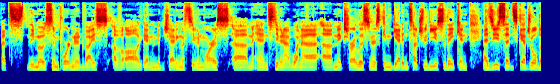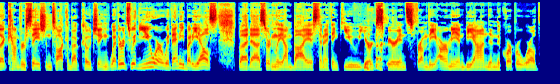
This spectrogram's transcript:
That's the most important advice of all. Again, I've been chatting with Stephen Morris. Um, and Stephen, I want to uh, make sure our listeners can get in touch with you so they can, as you said, schedule that conversation, talk about coaching, whether it's with you or with anybody else. But uh, certainly I'm biased. And I think you, your experience from the Army and beyond in the corporate world,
